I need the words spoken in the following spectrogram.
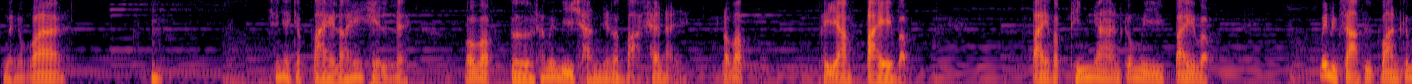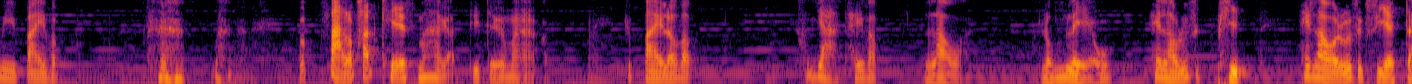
เหมือนกับว่า ฉันอยากจะไปแล้วให้เห็นเลยว่าแบบเออ ถ้าไม่มีฉันนี่ลำบากแค่ไหน แล้วแบบพยายามไปแบบ ไปแบบทิ้งงานก็มีไปแบบ ไม่ถึงสามสิบวันก็มีไปแบบแบบสารพัดเคสมากอะที่เจอมาแบบ คือไปแล้วแบบเขาอยากให้แบบเราอะล้มเหลว ให้เรารู้สึกผิด ให้เรารู้สึกเสียใจ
